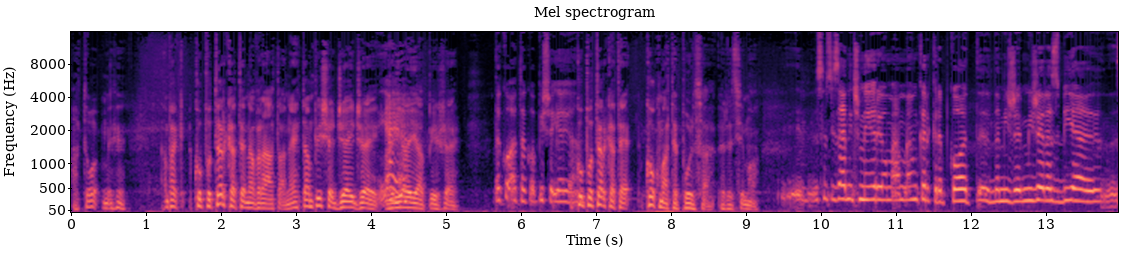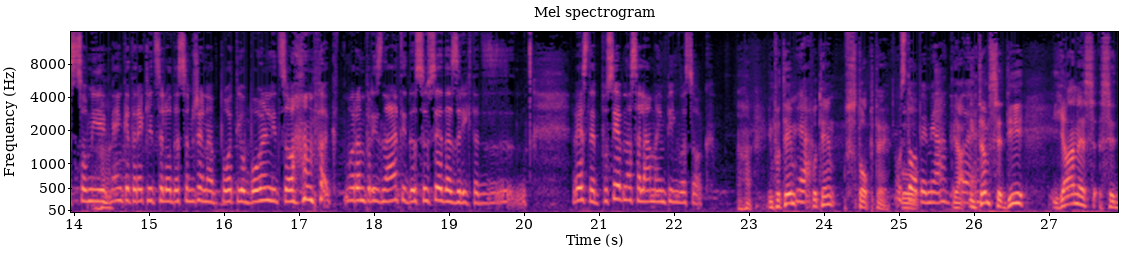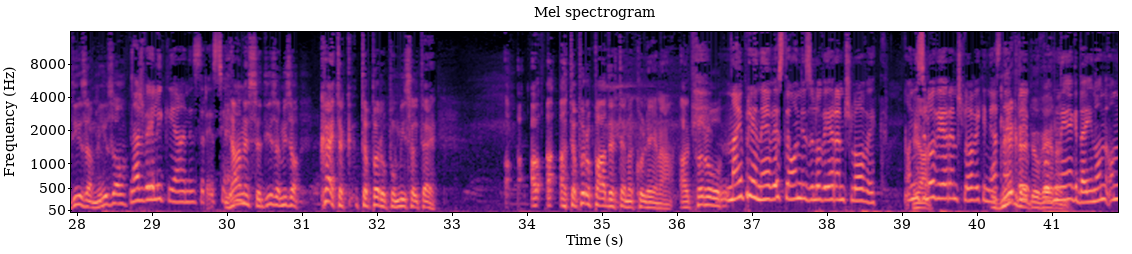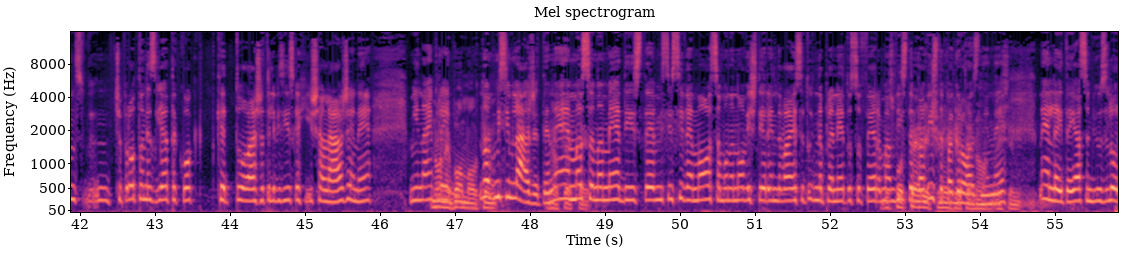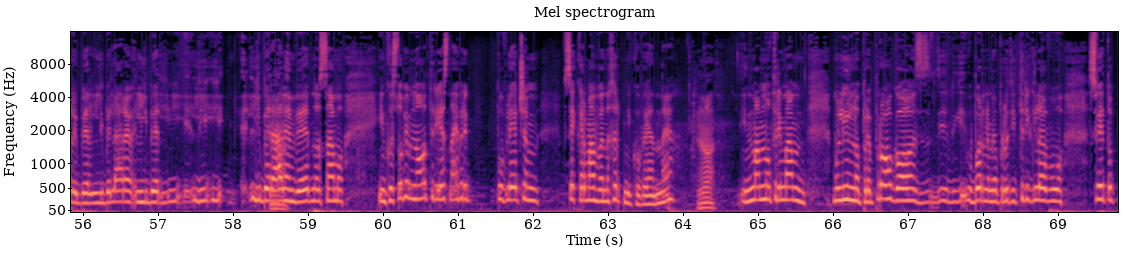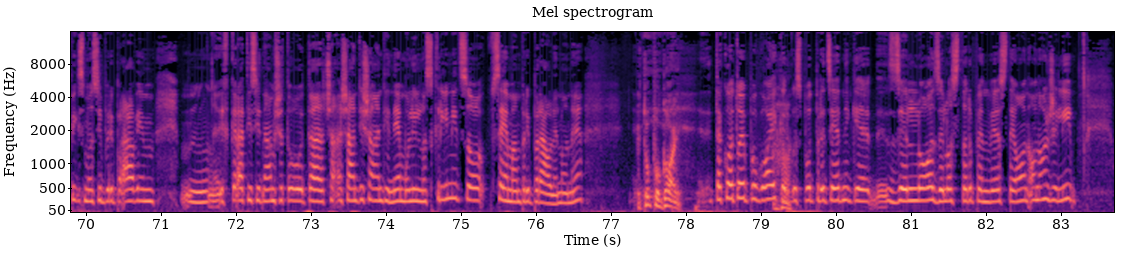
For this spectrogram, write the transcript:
A to, ampak, ko potrkate na vrata, ne, tam piše JJ, Ja, ja. ja, ja piše. Tako, tako piše, ja, ja. Ko potrkate, koliko imate pulsa, recimo? Sem si zadnjič meril, imam, imam kar krepko, da mi že, mi že razbija. So mi Aha. enkrat rekli celo, da sem že na poti v bolnico, ampak moram priznati, da se vse da zrihtati. Veste, posebna salama in pingo sok. Aha. In potem, ja. Ja. potem vstopite. Vstopim, ja, ja. In tam sedi, Janez sedi za mizo. Naš veliki Janez, res je. Janez sedi za mizo. Kaj ta, ta prvo pomislite? A, a, a, a ta prvo padete na kolena? Prvo... Najprej ne, veste, on je zelo veren človek. On je Ja. zelo veren človek in jaz nekdaj je bil veren. Nekdaj. In on, on, čeprav to ne zgleda tako, ker to vaša televizijska hiša laže, ne, mi najprej. No, ne bomo. No, mislim, lažete, No, ne. MSM mediji ste, mislim, vsi vemo, samo na novi 24, tudi na planetu so ferma, vi ste pa, vi ste pa nehajte, grozni, no, ne. mislim- Ne, lejte, jaz sem bil zelo liber, liberalen, liber, li, li, li, liberalen ja. vedno, samo in ko stopim notri, jaz najprej povlečem vse, kar imam v nahrbtniku ven, ne. Ja. In imam notri imam molilno preprogo, obrnem jo proti Triglavu, sveto pismo si pripravim, mm, hkrati si dam še to, ta ša- šanti šanti, ne molilno skrinico, vse imam pripravljeno. Ne. Je to pogoj. Tako to je pogoj, Aha. ker gospod predsednik je zelo, zelo strpen, veste, on, on, on želi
